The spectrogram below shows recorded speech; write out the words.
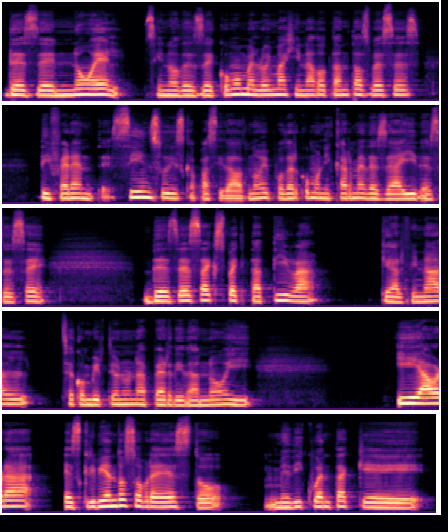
desde no él, sino desde cómo me lo he imaginado tantas veces diferente, sin su discapacidad, ¿no? Y poder comunicarme desde ahí, desde, ese, desde esa expectativa que al final se convirtió en una pérdida, ¿no? Y, y ahora escribiendo sobre esto, me di cuenta que,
